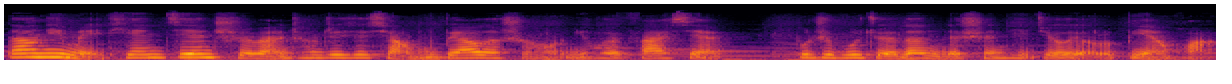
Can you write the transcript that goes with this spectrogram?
当你每天坚持完成这些小目标的时候，你会发现，不知不觉的你的身体就有了变化。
